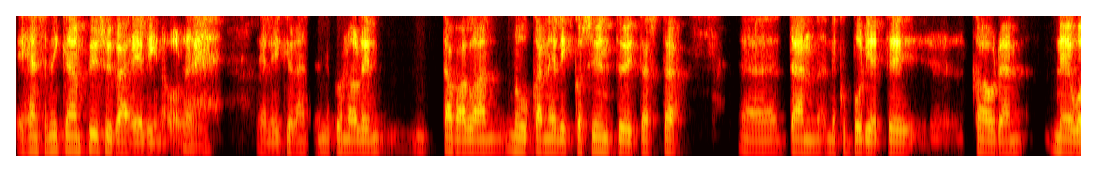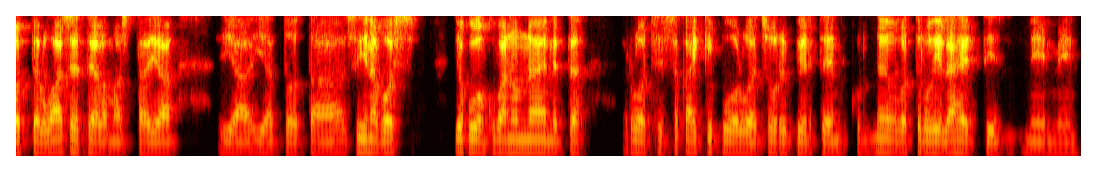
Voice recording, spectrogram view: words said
eihän se mikään pysyvä elin ole. Mm. Eli kyllähän se niin kun oli tavallaan nuukanelikko syntyi tästä eh, tämän niin kuin budjettikauden neuvotteluasetelmasta ja, ja, ja tota, siinä voisi, joku on kuvannut näin, että Ruotsissa kaikki puolueet suurin piirtein, kun neuvotteluihin lähetti, niin, niin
